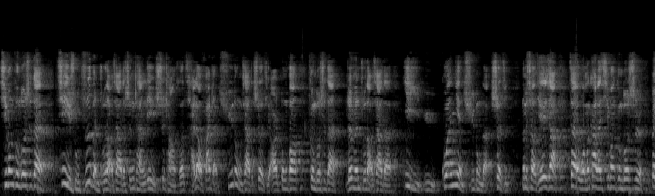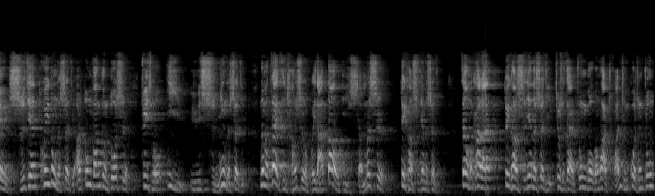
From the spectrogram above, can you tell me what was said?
西方更多是在技术资本主导下的生产力市场和材料发展驱动下的设计，而东方更多是在人文主导下的意义与观念驱动的设计。那么小结一下，在我们看来，西方更多是被时间推动的设计，而东方更多是追求意义与使命的设计。那么再次尝试回答，到底什么是对抗时间的设计？在我们看来，对抗时间的设计，就是在中国文化传承过程中，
